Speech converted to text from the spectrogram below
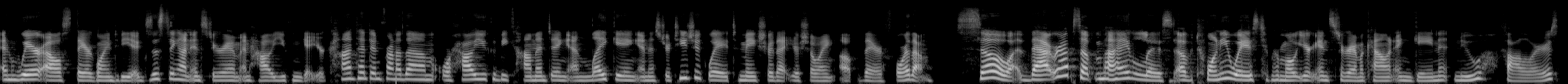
and where else they are going to be existing on Instagram and how you can get your content in front of them or how you could be commenting and liking in a strategic way to make sure that you're showing up there for them. So that wraps up my list of 20 ways to promote your Instagram account and gain new followers.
